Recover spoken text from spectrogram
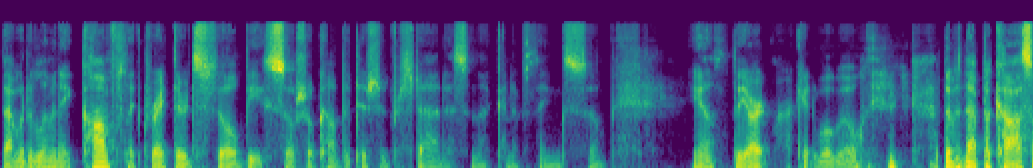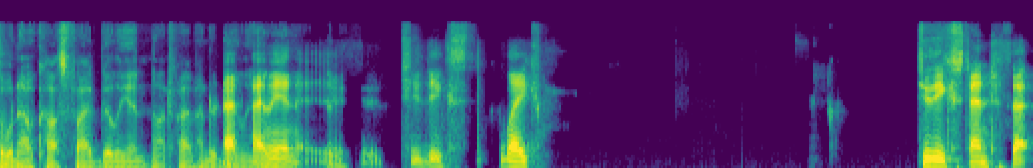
that would eliminate conflict. Right, there'd still be social competition for status and that kind of thing. So, you know, the art market will go. that Picasso will now cost five billion, not five hundred million. I mean, to the extent, like to the extent that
